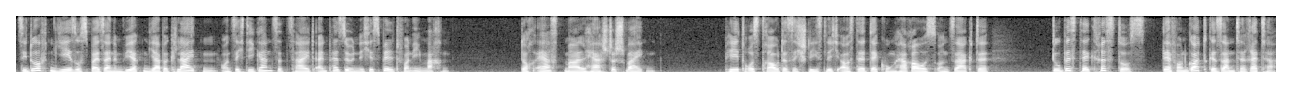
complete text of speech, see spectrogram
sie durften Jesus bei seinem Wirken ja begleiten und sich die ganze Zeit ein persönliches Bild von ihm machen. Doch erstmal herrschte Schweigen. Petrus traute sich schließlich aus der Deckung heraus und sagte Du bist der Christus, der von Gott gesandte Retter,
